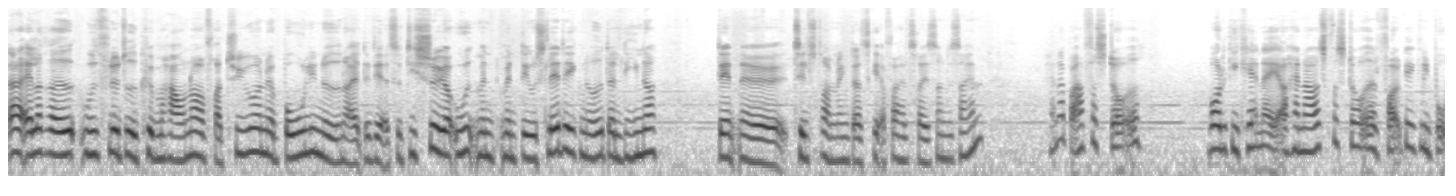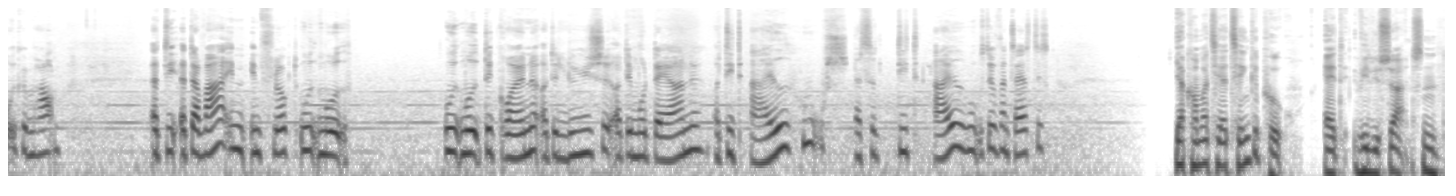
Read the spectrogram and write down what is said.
Der er allerede udflyttet københavnere fra 20'erne, bolignøden og alt det der, så de søger ud, men, men det er jo slet ikke noget, der ligner den øh, tilstrømning, der sker fra 50'erne. Så han, han har bare forstået, hvor det gik hen af, og han har også forstået, at folk ikke ville bo i København. At, de, at der var en, en flugt ud mod, ud mod det grønne og det lyse og det moderne og dit eget hus. Altså dit eget hus, det er jo fantastisk. Jeg kommer til at tænke på, at Willy Sørensen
